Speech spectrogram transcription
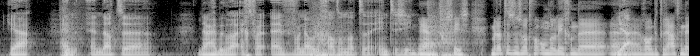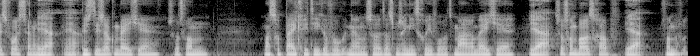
ja, en, en dat... eh, daar heb ik wel echt voor, even voor nodig gehad om dat eh, in te zien. Ja, precies. Maar dat is een soort van onderliggende eh, Ja. rode draad in deze voorstelling. Ja, ja. Dus het is ook een beetje een soort van maatschappijkritiek, of hoe, nou, zo, dat is misschien niet het goede woord, maar een beetje een Ja, soort van boodschap ja, van,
